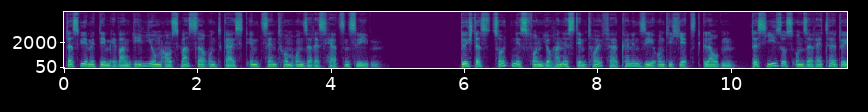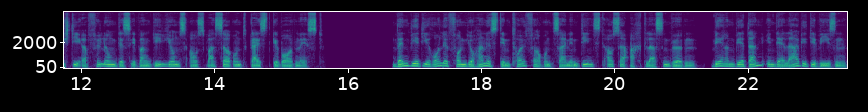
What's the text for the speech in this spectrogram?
dass wir mit dem Evangelium aus Wasser und Geist im Zentrum unseres Herzens leben. Durch das Zeugnis von Johannes dem Täufer können Sie und ich jetzt glauben, dass Jesus unser Retter durch die Erfüllung des Evangeliums aus Wasser und Geist geworden ist. Wenn wir die Rolle von Johannes dem Täufer und seinen Dienst außer Acht lassen würden, wären wir dann in der Lage gewesen,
